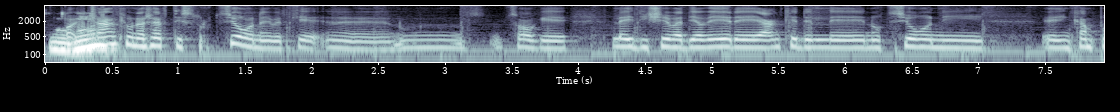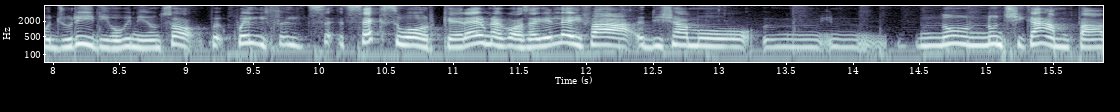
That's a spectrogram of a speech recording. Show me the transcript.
Poi Mhm. c'è anche una certa istruzione perché eh, non so che lei diceva di avere anche delle nozioni eh, in campo giuridico, quindi non so, que- quel, il se- sex worker è una cosa che lei fa, diciamo, mm, in- non, non ci campa,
